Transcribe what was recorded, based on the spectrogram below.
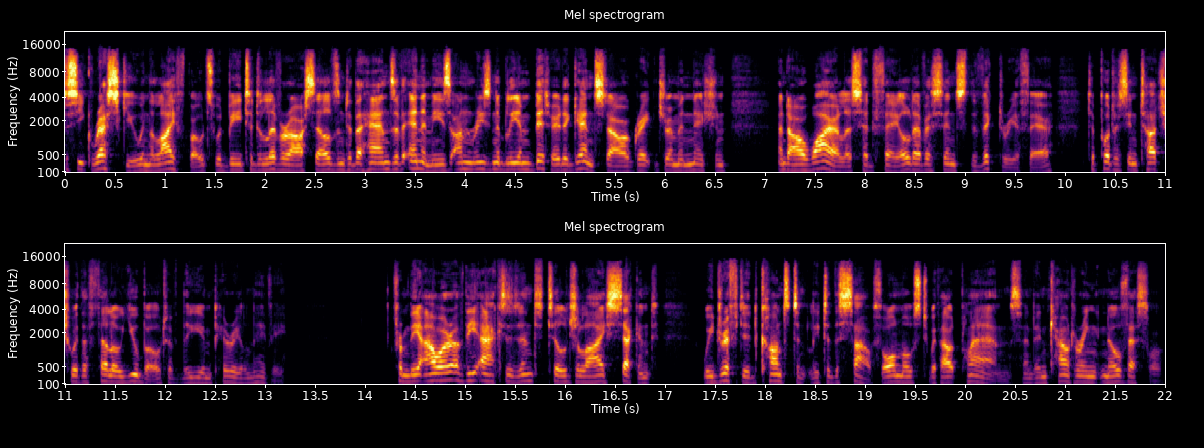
To seek rescue in the lifeboats would be to deliver ourselves into the hands of enemies unreasonably embittered against our great German nation, and our wireless had failed ever since the Victory affair to put us in touch with a fellow U-boat of the Imperial Navy. From the hour of the accident till July 2nd, we drifted constantly to the south, almost without plans, and encountering no vessel.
